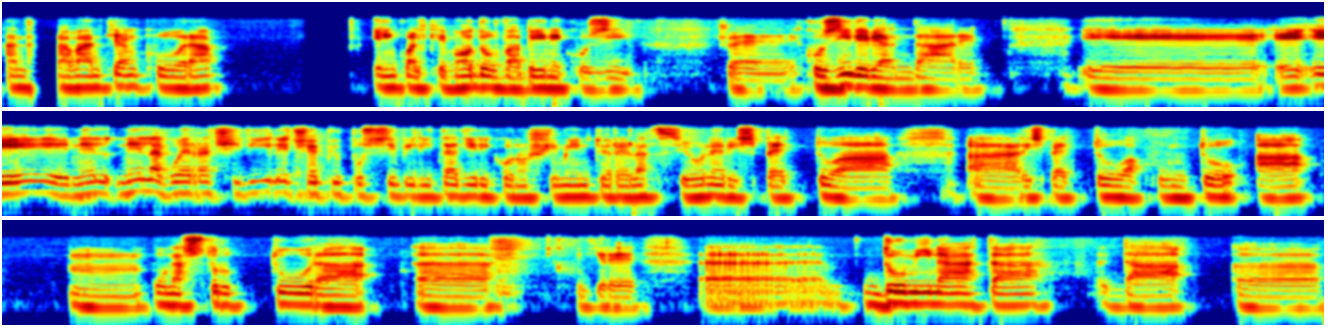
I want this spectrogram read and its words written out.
andrà avanti ancora. E in qualche modo va bene così, cioè così deve andare e, e, e nel, nella guerra civile c'è più possibilità di riconoscimento e relazione rispetto a, a rispetto appunto a um, una struttura uh, come dire uh, dominata da uh,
